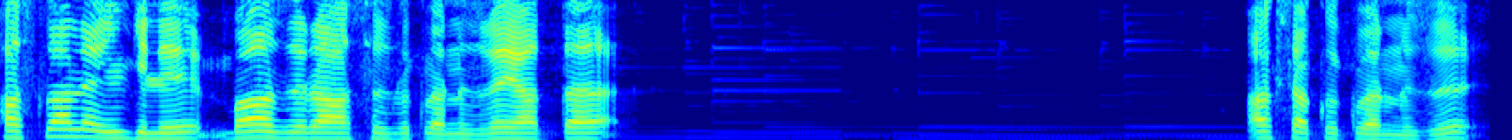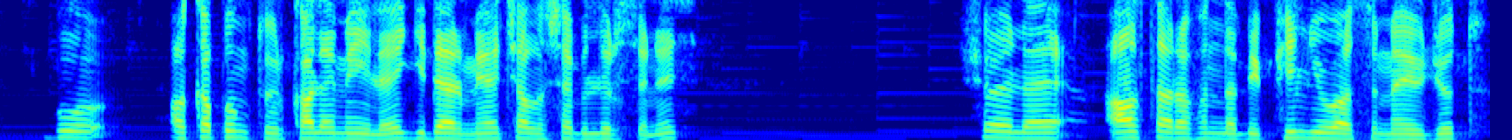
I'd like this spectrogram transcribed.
Kaslarla ilgili bazı rahatsızlıklarınız veyahut da aksaklıklarınızı bu akapunktur kalemiyle gidermeye çalışabilirsiniz. Şöyle alt tarafında bir pil yuvası mevcut.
